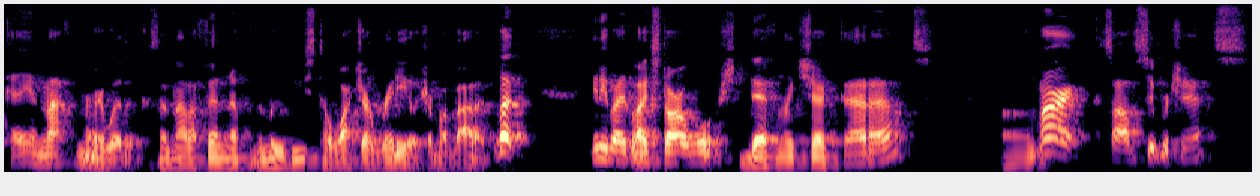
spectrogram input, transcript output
Okay, I'm not familiar with it because I'm not a fan enough of the movies to watch a radio drama about it. But anybody like Star Wars, definitely check that out. Um, all right, that's all the super chats.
